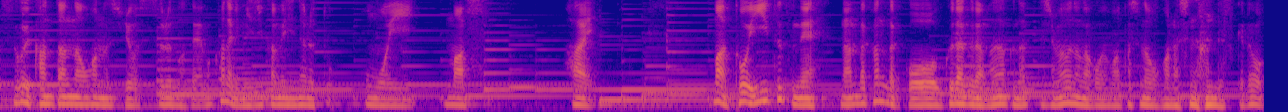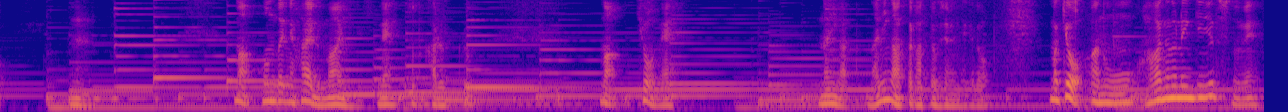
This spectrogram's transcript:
すごい簡単なお話をするので、まあかなり短めになると思います。はい。まあ、と言いつつね、なんだかんだこう、ぐだぐだ長くなってしまうのがこの私のお話なんですけど、うん。まあ、本題に入る前にですね、ちょっと軽く、まあ、今日ね、何があった何があったかってわけじゃないんだけど、まあ今日、あのー鋼の錬金術師のね、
